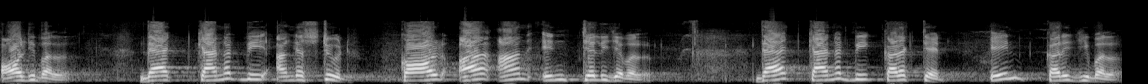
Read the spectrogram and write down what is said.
audible that cannot be understood called unintelligible that cannot be corrected incorrigible.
